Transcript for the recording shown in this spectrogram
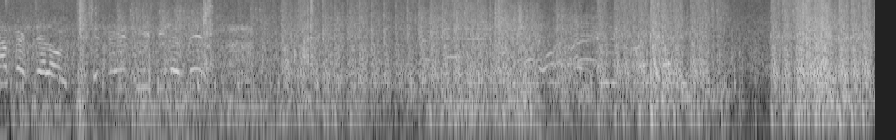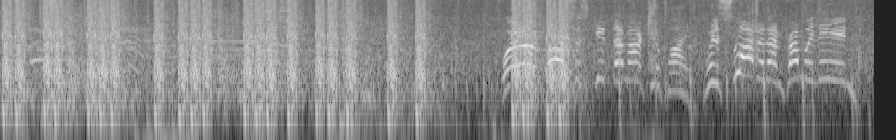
Abwehrstellung. Wir wie viele es our forces keep them occupied, we'll slaughter them from within!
